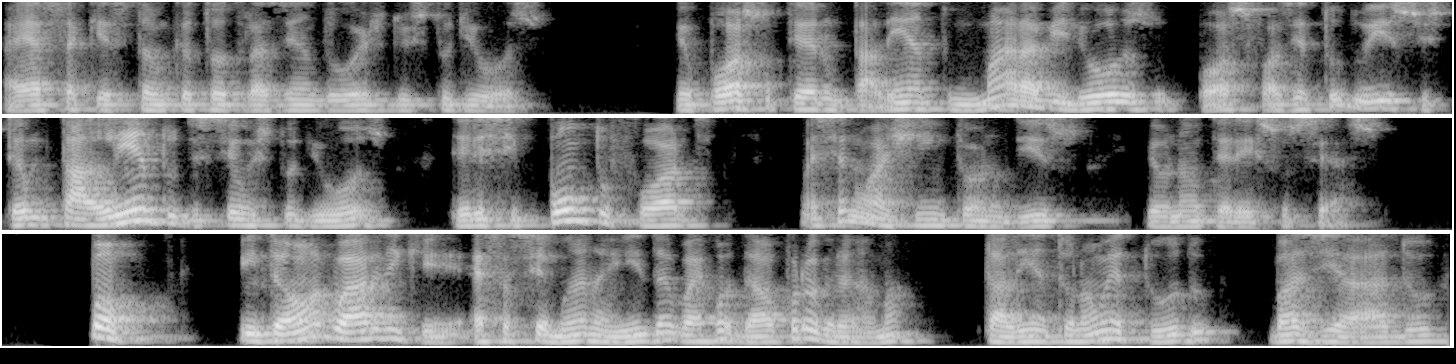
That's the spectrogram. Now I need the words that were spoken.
a essa questão que eu estou trazendo hoje do estudioso. Eu posso ter um talento maravilhoso, posso fazer tudo isso, ter um talento de ser um estudioso, ter esse ponto forte, mas se eu não agir em torno disso, eu não terei sucesso. Bom, então aguardem que essa semana ainda vai rodar o programa Talento Não É Tudo, baseado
